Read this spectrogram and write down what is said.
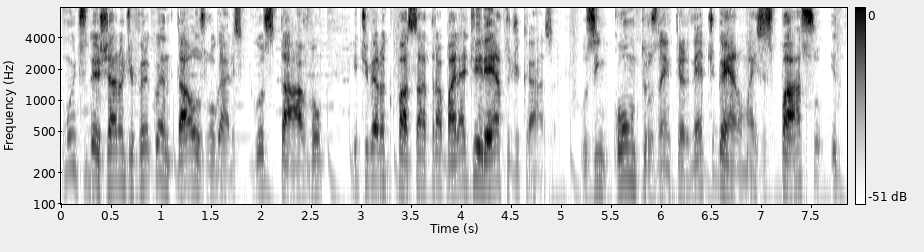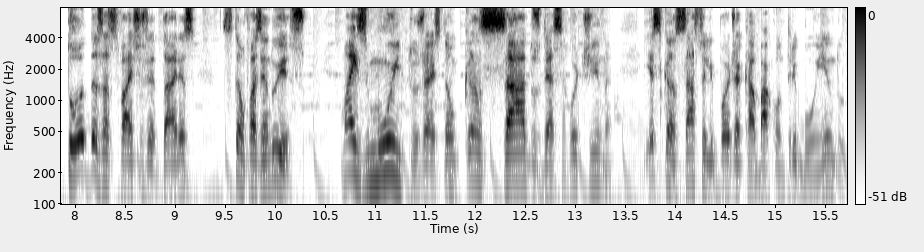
muitos deixaram de frequentar os lugares que gostavam e tiveram que passar a trabalhar direto de casa. Os encontros na internet ganharam mais espaço e todas as faixas etárias estão fazendo isso. Mas muitos já estão cansados dessa rotina. E esse cansaço ele pode acabar contribuindo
